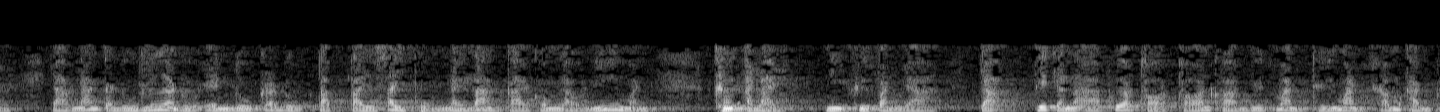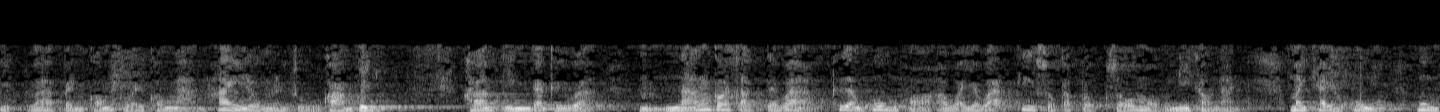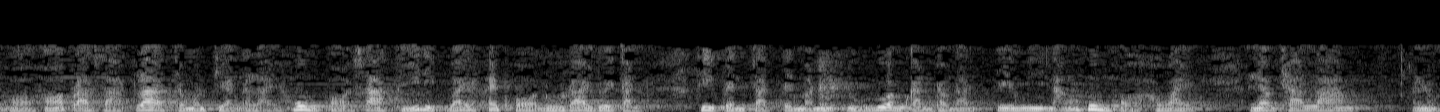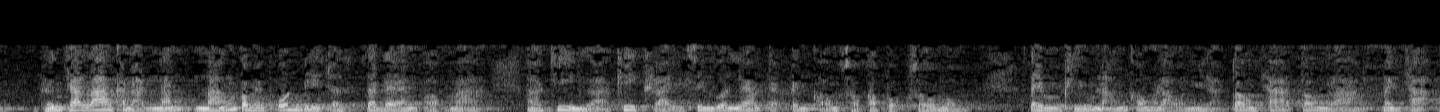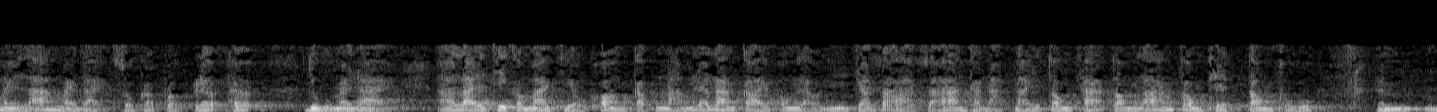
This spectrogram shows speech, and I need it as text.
จากนั้นก็ดูเนื้อดูเอ็นดูกระดูกตับไตไส้พุงในร่างกายของเหล่านี้มันคืออะไร นี่คือปัญญา จะพิจารณาเพื่อถอดถอนความยึดมั่นถือมั่นสำคัญผิดว่าเป็นของสวยของงามให้ลงนั้นสู่ความจริง ความจริงก็คือว่าหนังก็สักแต่ว่าเครื่องหุ้มห่ออวัยวะที่สกปรกโสมมนี่เท่านั้น ไม่ใช่หุ้ม หุ้มห่อหอปราศาสตร์ราชมนเทียนอะไร หุ้มห่อซากผีดิบไว้ให้พอดูได้ด้วยกัน ที่เป็นจัดเป็นมนุษย์อยู่ร่วมกันเท่านั้นจึงมีหนังหุ้มห่อเอาไว้ แล้วชาล้างถึงชาล้างขนาดนั้น หนังก็ไม่พ้นดีจะแสดงออกมาขี้เหงื่อขี้ใครซึ่งล้วนแล้วแต่เป็นของสกปรกโสมม เต็มผิวหนังของเรานี่แหละต้องชาต้องล้าง ไม่ชะไม่ล้างไม่ได้ สกปรกเลอะเทอะอยู่ไม่ได้ อะไรที่เข้ามาเกี่ยวข้องกับหนังและร่างกายของเหล่านี้จะสะอาดสะอ้านขนาดไหนต้องชะต้องล้างต้องเช็ดต้องถู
